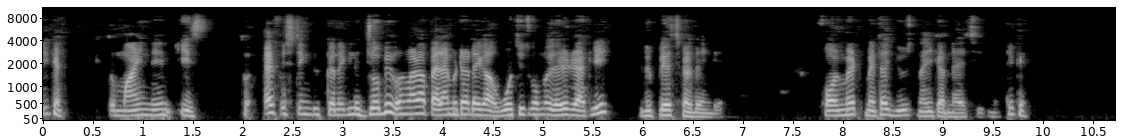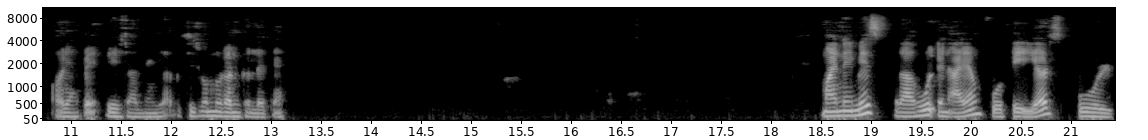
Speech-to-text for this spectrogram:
ठीक है? तो माई नेम इज़ तो एफ़ स्ट्रिंग यूज़ करने के लिए जो भी हमारा पैरामीटर रहेगा, वो चीज़ को हम लोग डायरेक्टली रिप्लेस कर देंगे। फॉर्मेट मेथड यूज़ नहीं करना है इस चीज़ में, ठीक है? और यहाँ पे एज डाल देंगे, अब इस चीज़ को हम लोग रन कर लेते हैं। My name is Rahul and I am forty years old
